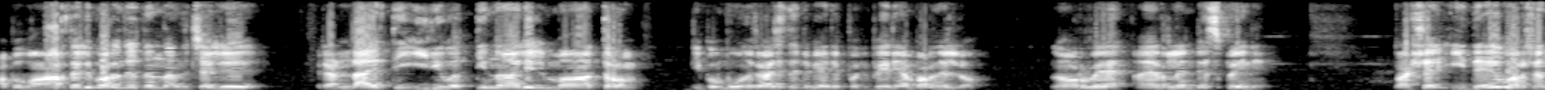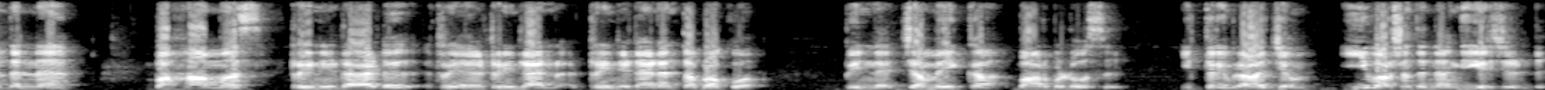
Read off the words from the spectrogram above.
അപ്പൊ വാർത്തയിൽ പറഞ്ഞത് എന്താണെന്ന് വെച്ചാൽ രണ്ടായിരത്തി ഇരുപത്തിനാലിൽ മാത്രം ഇപ്പൊ മൂന്ന് രാജ്യത്തിന്റെ പേര് പേര് ഞാൻ പറഞ്ഞല്ലോ. നോർവേ അയർലൻഡ് സ്പെയിന്. പക്ഷെ ഇതേ വർഷം തന്നെ Bahamas Trinidad Trinidad Trinidad Trinidad and Tobago പിന്നെ ജമൈക്ക ബാർബഡോസ്. ഇത്രയും രാജ്യം ഈ വർഷം തന്നെ അംഗീകരിച്ചിട്ടുണ്ട്.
